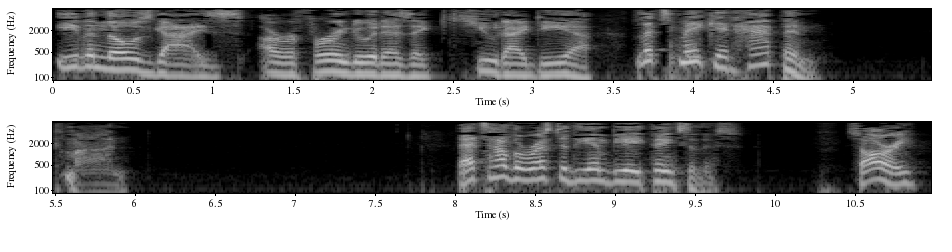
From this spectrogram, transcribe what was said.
Even those guys are referring to it as a cute idea. Let's make it happen. Come on. That's how the rest of the NBA thinks of this. Sorry.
